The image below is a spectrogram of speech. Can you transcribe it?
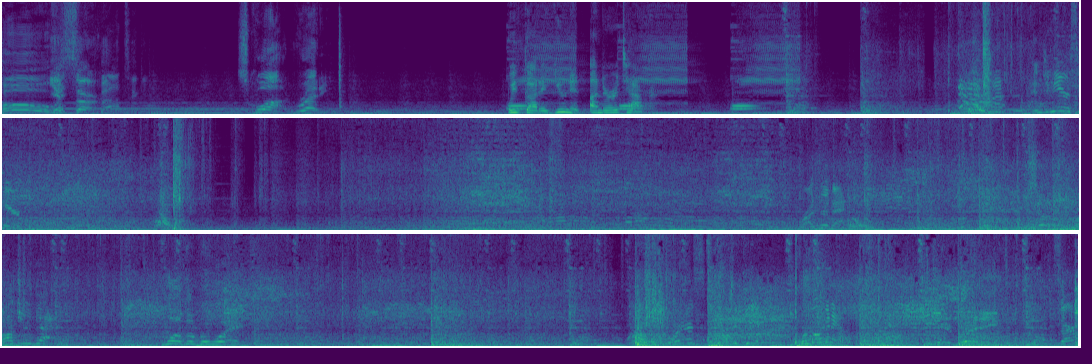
Oh, yes, sir. Squad ready. We've got a unit under attack. Engineers here. Roger that. Sir, roger that. Blow them away. Where's Shakir? We're moving out. Get ready. Sir?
